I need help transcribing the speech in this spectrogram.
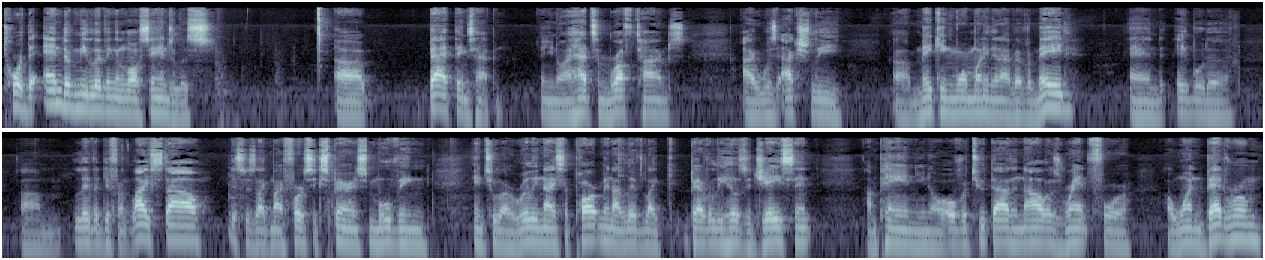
toward the end of me living in Los Angeles, uh, bad things happened. And, you know, I had some rough times. I was actually uh, making more money than I've ever made and able to um, live a different lifestyle this was like my first experience moving into a really nice apartment. I lived like Beverly Hills adjacent. I'm paying, you know, over $2,000 rent for a one bedroom.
